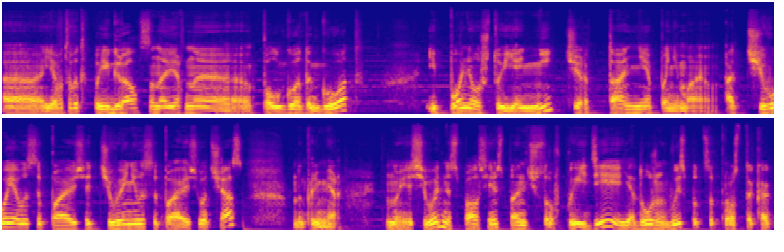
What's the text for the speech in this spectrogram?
э, я вот в это поигрался, наверное, полгода-год, и понял, что я ни черта не понимаю. От чего я высыпаюсь, от чего я не высыпаюсь. Вот сейчас, например, ну, я сегодня спал 7,5 часов. По идее, я должен выспаться просто как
